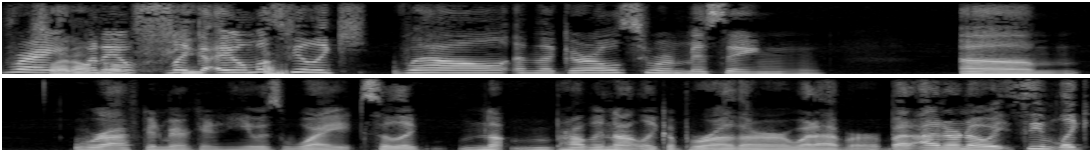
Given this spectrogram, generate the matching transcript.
Right. So I don't but know I, like, he- I almost um, feel like, well, and the girls who were missing, um, were African American and he was white. So like, not, probably not like a brother or whatever, but I don't know. It seemed like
